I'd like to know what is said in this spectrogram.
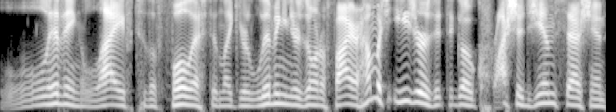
living life to the fullest and like you're living in your zone of fire, how much easier is it to go crush a gym session,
